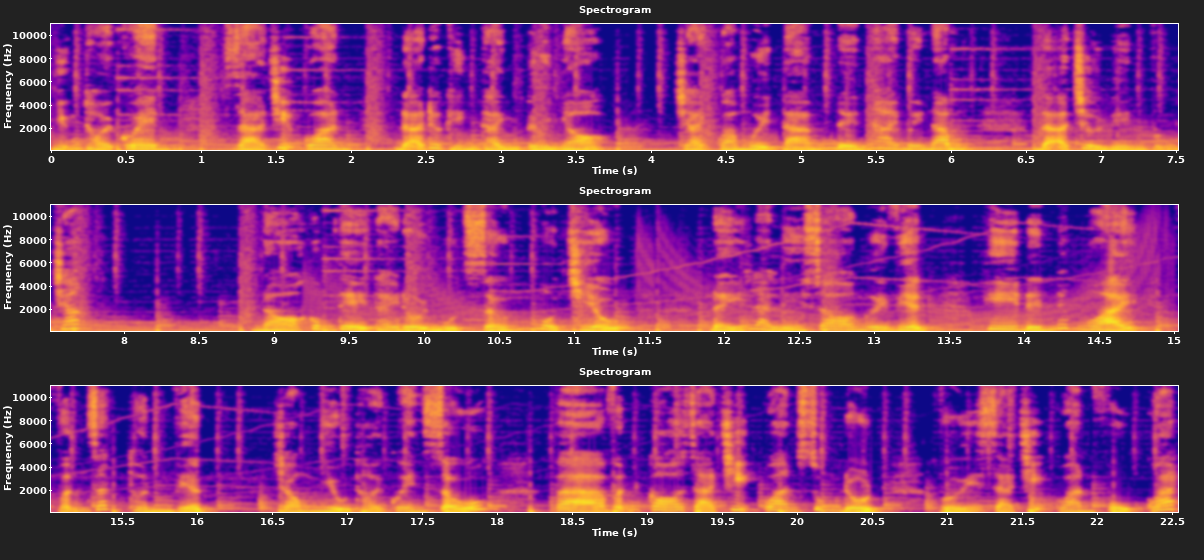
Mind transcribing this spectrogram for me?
Những thói quen, giá trị quan đã được hình thành từ nhỏ, trải qua 18 đến 20 năm đã trở nên vững chắc. Nó không thể thay đổi một sớm một chiều. Đấy là lý do người Việt khi đến nước ngoài vẫn rất thuần Việt trong nhiều thói quen xấu và vẫn có giá trị quan xung đột với giá trị quan phổ quát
